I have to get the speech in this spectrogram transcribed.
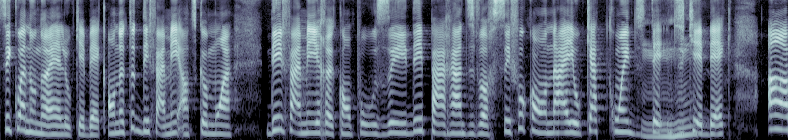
c'est quoi nos Noëls au Québec? On a toutes des familles, en tout cas moi, des familles recomposées, des parents divorcés. Il faut qu'on aille aux quatre coins du, Mhm. du Québec en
